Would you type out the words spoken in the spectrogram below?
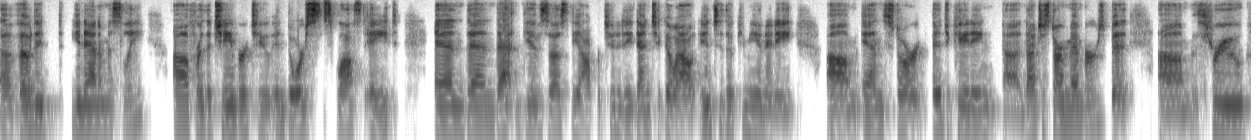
uh, voted unanimously uh, for the chamber to endorse SPLOST 8. And then that gives us the opportunity then to go out into the community um, and start educating uh, not just our members, but um, through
